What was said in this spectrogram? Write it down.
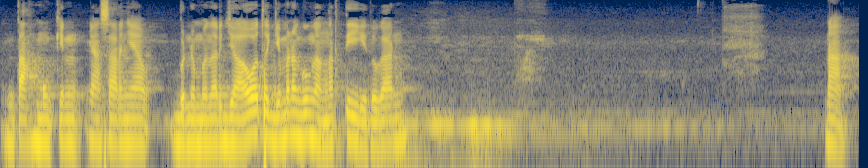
Entah mungkin nyasarnya bener-bener jauh atau gimana gue nggak ngerti gitu kan. Nah,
